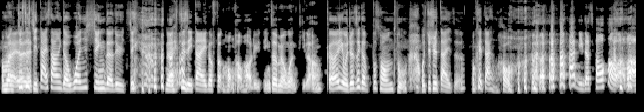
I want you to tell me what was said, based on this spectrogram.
我们就自己带上一个温馨的滤镜，对，自己带一个粉红泡泡滤镜，这个没有问题了。可以，我觉得这个不冲突，我继续带着，我可以带很厚，你的超厚，好不好？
